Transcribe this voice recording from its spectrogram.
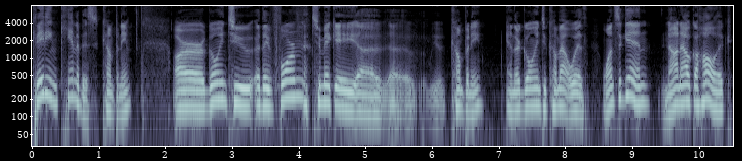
Canadian cannabis company. Are going to uh, they've formed to make a uh, uh, company, and they're going to come out with once again non-alcoholic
